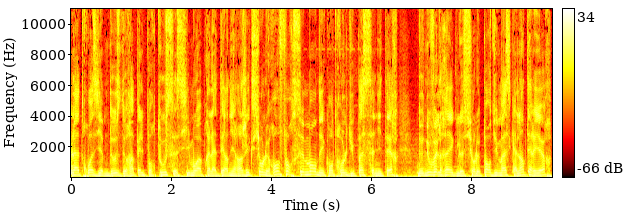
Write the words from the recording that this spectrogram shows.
La troisième dose de rappel pour tous, six mois après la dernière injection, le renforcement des contrôles du pass sanitaire, de nouvelles règles sur le port du masque à l'intérieur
